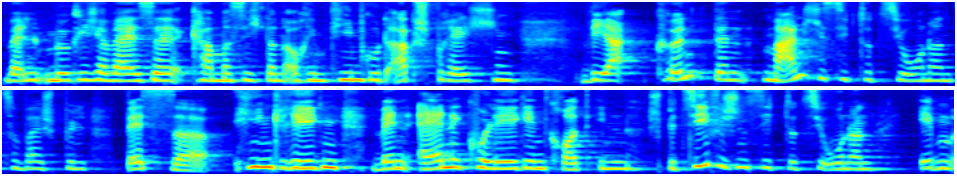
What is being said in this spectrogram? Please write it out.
weil möglicherweise kann man sich dann auch im Team gut absprechen, Wer könnte denn manche Situationen zum Beispiel besser hinkriegen, wenn eine Kollegin gerade in spezifischen Situationen eben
